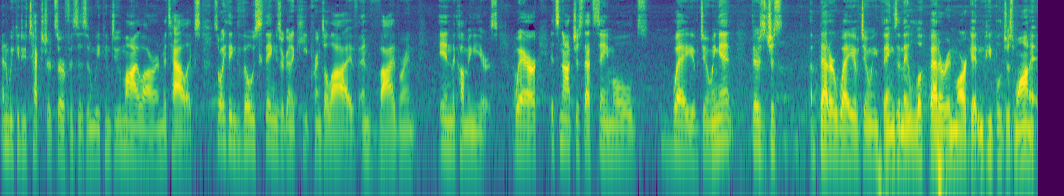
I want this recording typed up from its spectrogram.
and we can do textured surfaces, and we can do mylar and metallics. So I think those things are going to keep print alive and vibrant in the coming years, where it's not just that same old way of doing it. There's just a better way of doing things, and they look better in market, and people just want it.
